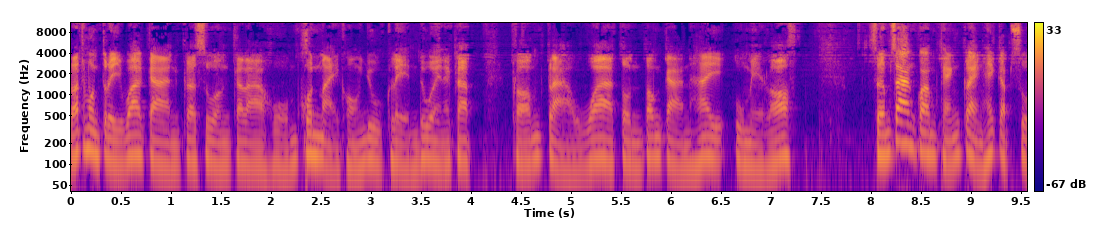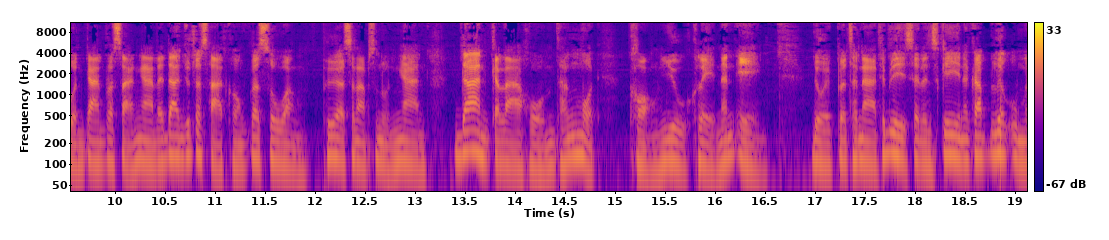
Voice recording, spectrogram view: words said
รัฐมนตรีว่าการกระทรวงกลาโหมคนใหม่ของยูเครนด้วยนะครับ พร้อมกล่าวว่าตนต้องการให้อุเมลอฟเสริมสร้างความแข็งแกร่งให้กับส่วนการประสานงานและด้านยุทธศาสตร์ของกระทรวง เพื่อสนับสนุนงานด้านกลาโหมทั้งหมดของยูเครนนั่นเอง โดยประธานาธิบดีเซเลนสกี้นะครับเลือกอูเม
